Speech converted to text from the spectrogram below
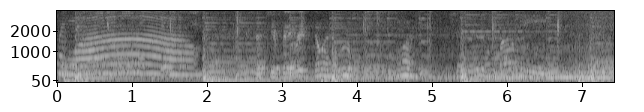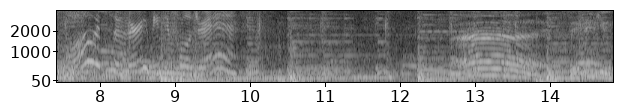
one is Wow. Is that your favorite? Come on, have a look. Come on. Show it to mommy. Wow, it's a very beautiful dress. Nice. Say thank you.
